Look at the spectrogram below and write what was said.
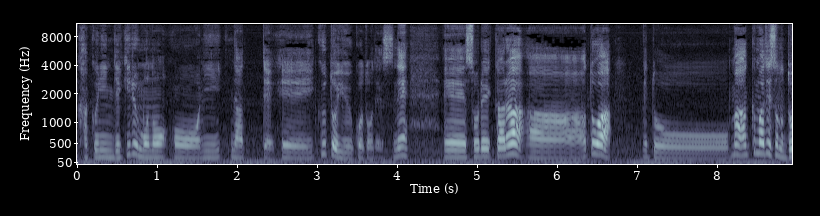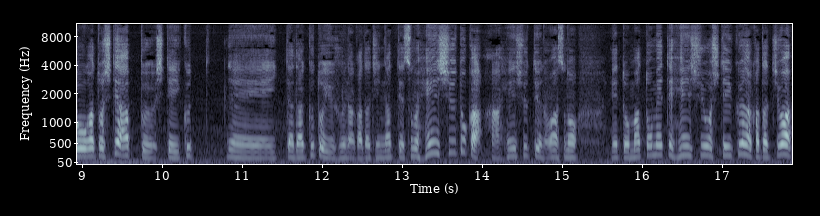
確認できるものになっていくということですね。えそれから、ああとは、えっと、まあ、あくまでその動画としてアップしていく、え、いただくというふうな形になって、その編集とか、編集っていうのは、その、えっと、まとめて編集をしていくような形は、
